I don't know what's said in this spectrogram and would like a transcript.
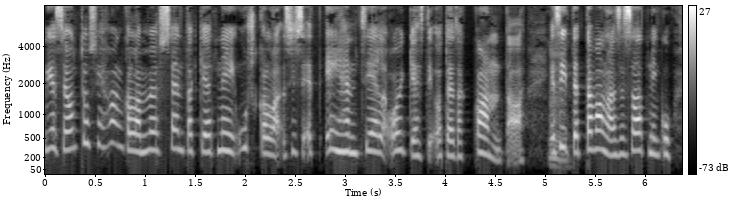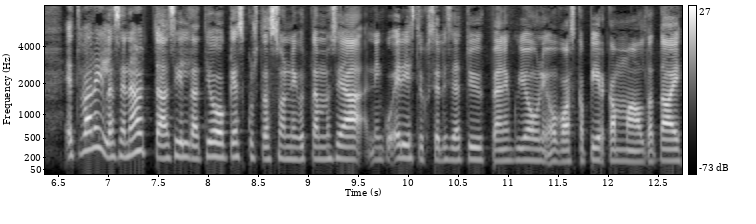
Ja se on tosi hankala myös sen takia, että ne ei uskalla, siis että eihän siellä oikeasti oteta kantaa. Ja mm. sitten tavallaan sä saat niinku, että välillä se näyttää siltä, että joo, keskustassa on niinku tämmöisiä niinku edistyksellisiä tyyppejä, niin kuin Jouni Ovaska Pirkanmaalta tai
